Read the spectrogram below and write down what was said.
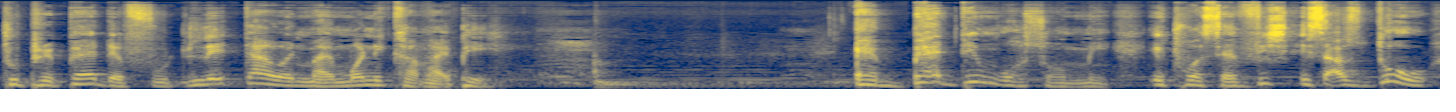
to prepare the food. Later, when my money come, I pay. A burden was on me. It was a vision. It's as though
